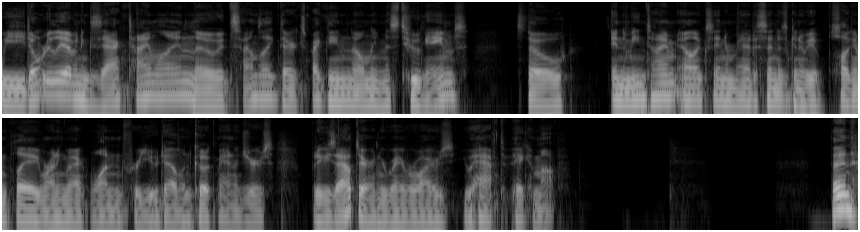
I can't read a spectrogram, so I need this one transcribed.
We don't really have an exact timeline, though it sounds like they're expecting to only miss two games. So, in the meantime, Alexander Mattison is going to be a plug and play running back one for you, Dalvin Cook managers. But if he's out there on your waiver wires, you have to pick him up. Then,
